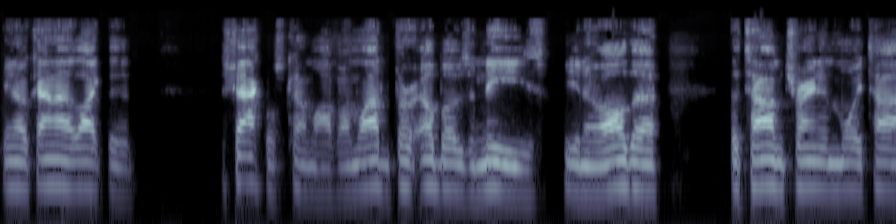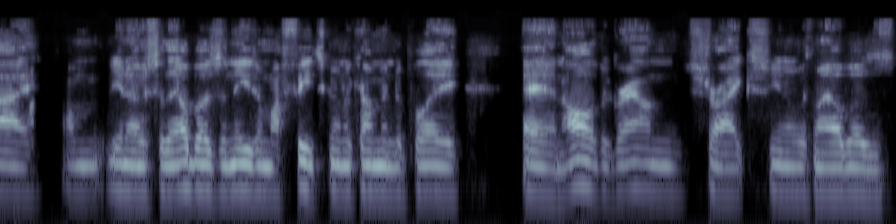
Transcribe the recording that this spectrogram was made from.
you know, kind of like the shackles come off. I'm allowed to throw elbows and knees. You know, all the the time training Muay Thai. Um, you know, so the elbows and knees on my feet's going to come into play, and all of the ground strikes. You know, with my elbows,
